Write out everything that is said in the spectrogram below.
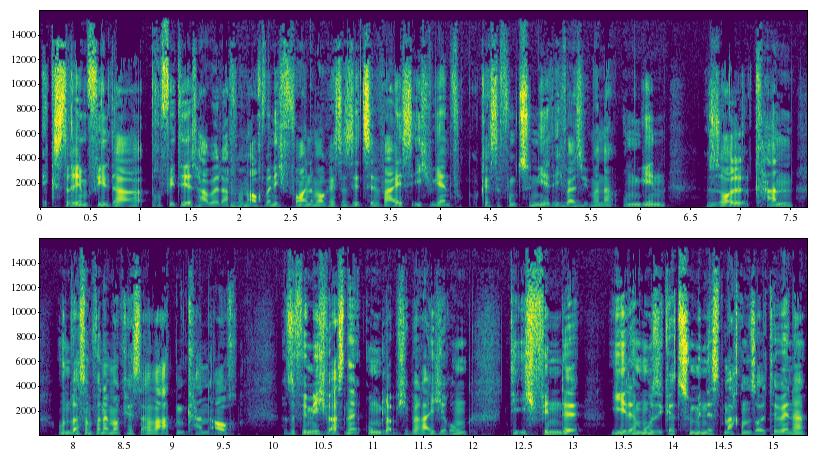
extrem viel da profitiert habe davon. Mhm. Auch wenn ich vor einem Orchester sitze, weiß ich, wie ein Orchester funktioniert. Ich mhm. weiß, wie man da umgehen soll, kann und was man von einem Orchester erwarten kann auch. Also für mich war es eine unglaubliche Bereicherung, die ich finde, jeder Musiker zumindest machen sollte, wenn er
